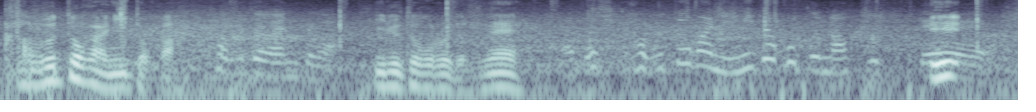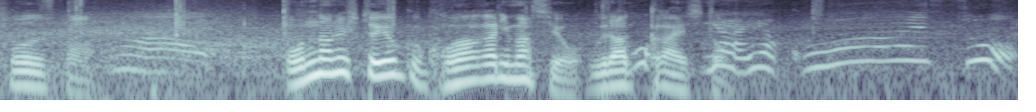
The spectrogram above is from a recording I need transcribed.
カブトガニとかカブトガニとか。いるところですね。私カブトガニ見たことなくって。えそうですか。はい。女の人よく怖がりますよ。裏っ返すと。い、やいや怖いそ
